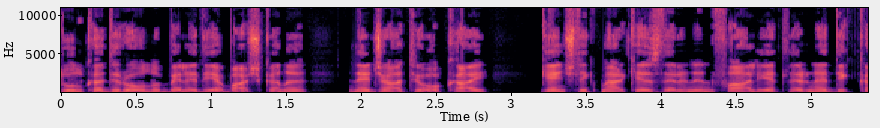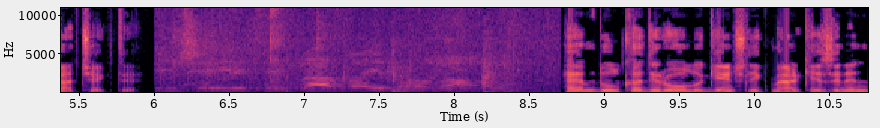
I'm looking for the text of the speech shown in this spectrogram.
Dulkadiroğlu Belediye Başkanı Necati Okay, gençlik merkezlerinin faaliyetlerine dikkat çekti. Hem Dulkadiroğlu Gençlik Merkezi'nin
